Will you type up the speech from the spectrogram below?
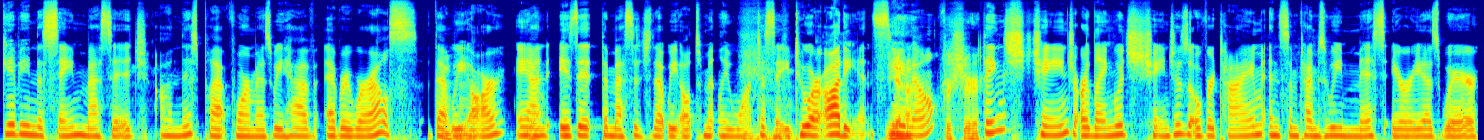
giving the same message on this platform as we have everywhere else that we Mhm. are? And is it the message that we ultimately want to say to our audience? You know? for sure. things change our language changes over time and sometimes we miss areas where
